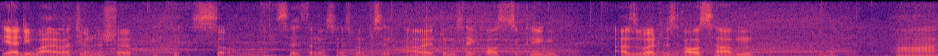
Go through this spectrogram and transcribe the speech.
ja, die war Allrad, die unterstützt. so, das heißt, da müssen wir erstmal ein bisschen Arbeit, um das Heck rauszukriegen. Also, sobald wir es raus haben, Ah,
